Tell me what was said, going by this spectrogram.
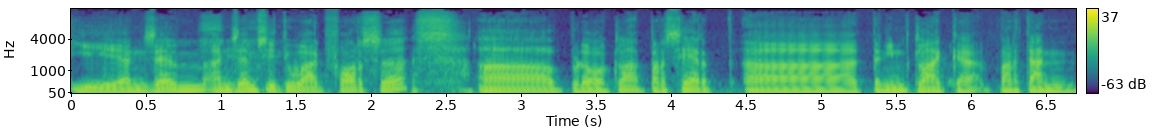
i ens hem, ens hem situat força, uh, però clar, per cert, uh, tenim clar que, per tant,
